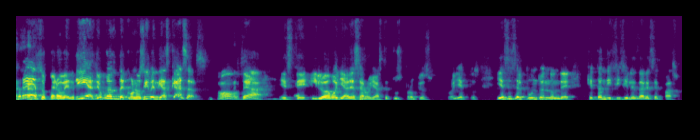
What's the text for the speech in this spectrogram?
Por eso, pero vendías. Yo cuando te conocí vendías casas, ¿no? O sea, este, y luego ya desarrollaste tus propios proyectos. Y ese es el punto en donde, ¿qué tan difícil es dar ese paso?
